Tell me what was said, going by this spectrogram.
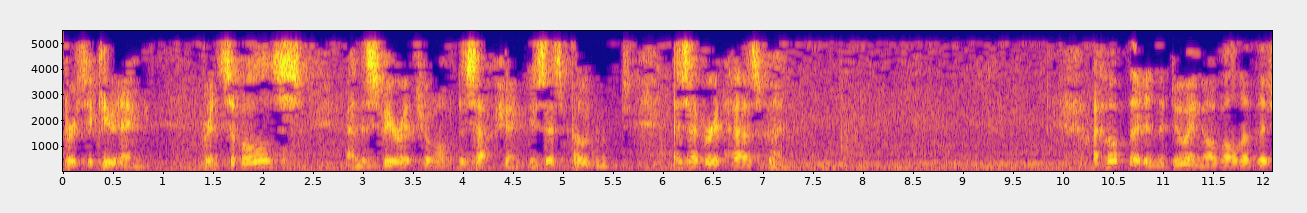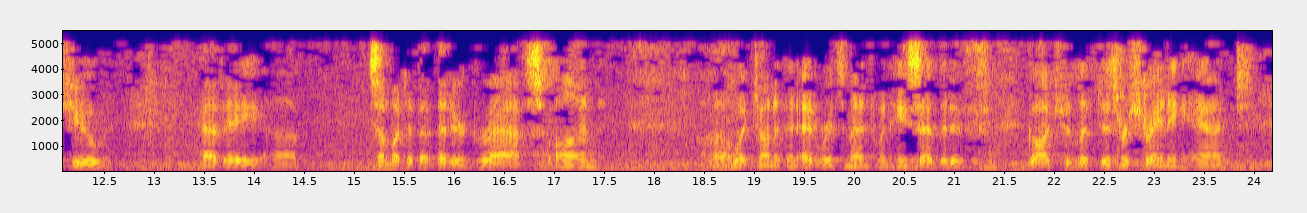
persecuting principles, and the spiritual deception is as potent as ever it has been. I hope that in the doing of all of this, you have a uh, somewhat of a better grasp on uh, what Jonathan Edwards meant when he said that if God should lift his restraining hand,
